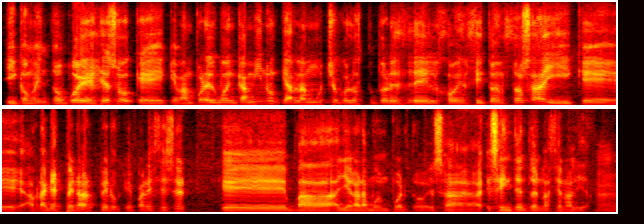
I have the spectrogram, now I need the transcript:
y comentó pues eso, que, que, van por el buen camino, que hablan mucho con los tutores del jovencito Enzosa y que habrá que esperar, pero que parece ser que va a llegar a buen puerto ese intento de nacionalidad. Mm.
